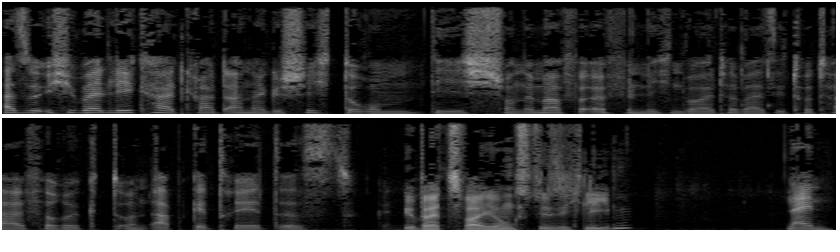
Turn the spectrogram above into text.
Also ich überlege halt gerade an einer Geschichte rum, die ich schon immer veröffentlichen wollte, weil sie total verrückt und abgedreht ist. Genau. Über zwei Jungs, die sich lieben? Nein,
